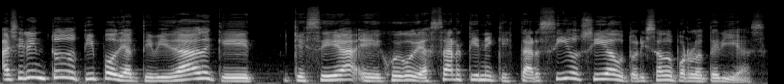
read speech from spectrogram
Ayer en todo tipo de actividad que que sea eh, juego de azar tiene que estar sí o sí autorizado por loterías.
